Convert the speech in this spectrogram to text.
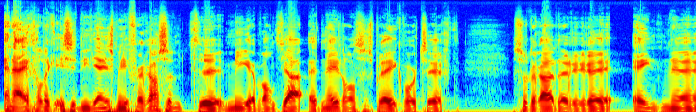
En eigenlijk is het niet eens meer verrassend uh, meer. Want ja, het Nederlandse spreekwoord zegt: zodra er uh, één uh,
